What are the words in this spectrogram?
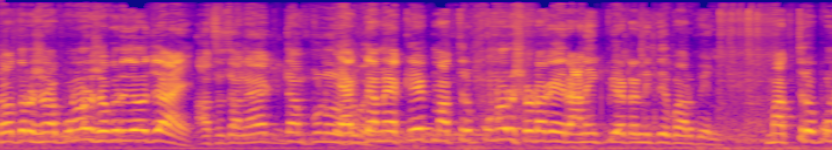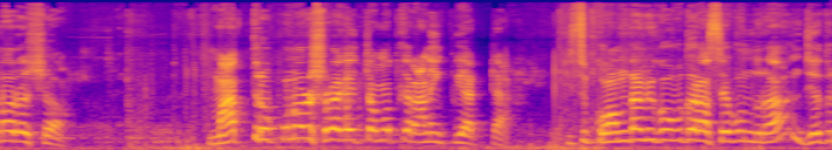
সতেরোশো না পনেরোশো করে দেওয়া যায়। আচ্ছা জান একদম পনেরো একদম এক রেট মাত্র পনেরোশো টাকায় রানিং পেয়ারটা নিতে পারবেন। মাত্র পনেরোশো। মাত্র পনেরোশো টাকায় চমৎকার রানিং পেয়ারটা কিছু কম দামি কবুতর আছে বন্ধুরা যেহেতু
